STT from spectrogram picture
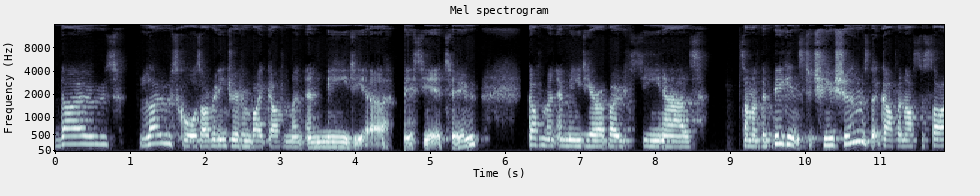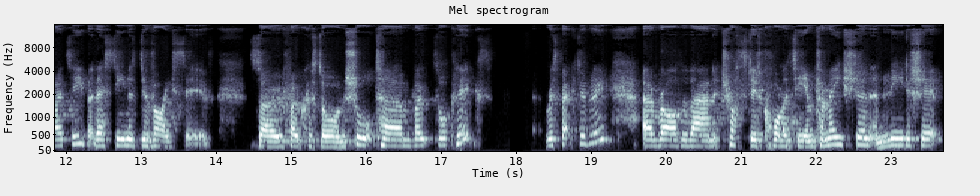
those low scores are really driven by government and media this year too. Government and media are both seen as some of the big institutions that govern our society, but they're seen as divisive. So, focused on short term votes or clicks, respectively, uh, rather than trusted quality information and leadership.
